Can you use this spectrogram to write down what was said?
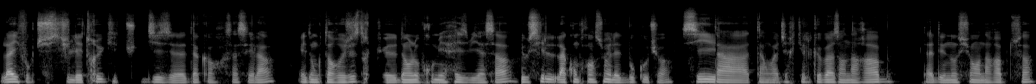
Là, il faut que tu situes les trucs et que tu te dises d'accord, ça c'est là. Et donc t'enregistres que dans le premier hizb il y a ça. Et aussi la compréhension elle aide beaucoup, tu vois. Si t'as, as, on va dire quelques bases en arabe, t'as des notions en arabe, tout ça,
